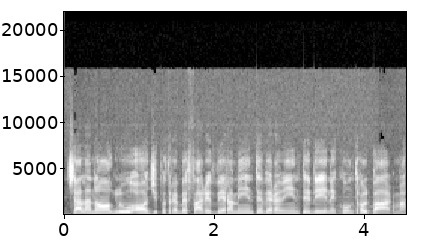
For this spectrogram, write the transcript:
Cialanoglu oggi potrebbe fare veramente veramente bene contro il Parma,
